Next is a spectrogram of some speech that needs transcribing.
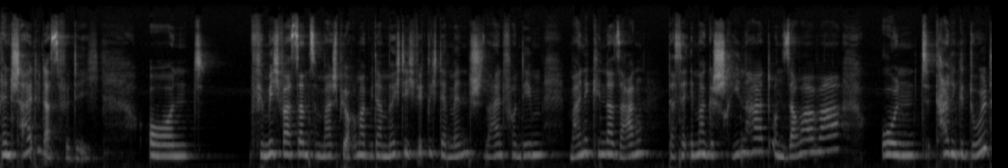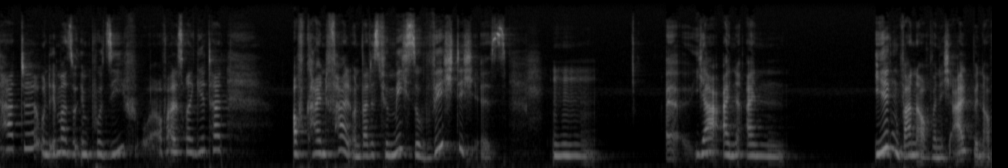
Entscheide das für dich. Und für mich war es dann zum Beispiel auch immer wieder, möchte ich wirklich der Mensch sein, von dem meine Kinder sagen, dass er immer geschrien hat und sauer war und keine Geduld hatte und immer so impulsiv auf alles reagiert hat? Auf keinen Fall. Und weil es für mich so wichtig ist, mm, äh, ja, ein, ein, irgendwann, auch wenn ich alt bin, auf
